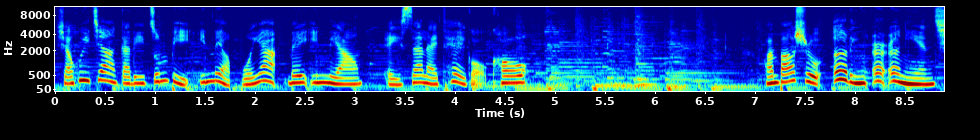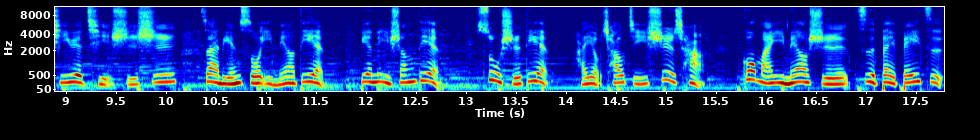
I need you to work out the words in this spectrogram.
消费者家己准备饮料杯啊，买饮料会使来退五块。环保署二零二二年七月起实施，在连锁饮料店、便利商店、素食店，还有超级市场购买饮料时自备杯子，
